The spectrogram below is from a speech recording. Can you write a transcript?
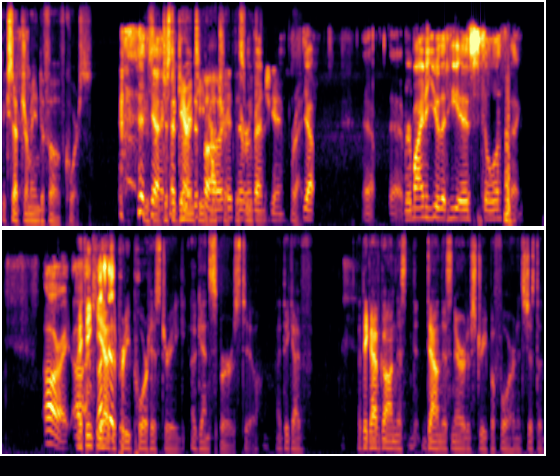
except Jermaine Defoe, of course. yeah, just a guaranteed hat trick this revenge weekend. game. Right. Yep. Yeah. yeah. Reminding you that he is still a thing. All right. Uh, I think he has a pretty poor history against Spurs too. I think I've, I think I've gone this down this narrative street before, and it's just a,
